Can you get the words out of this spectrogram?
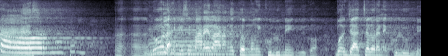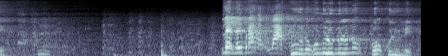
Mas. Heeh. Lho lah iki sing mare larange domongi gulune kuwi kok. Mbok njajal ora nek gulune. Lek lek pra wagu ngono unul-unul bu gulune.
